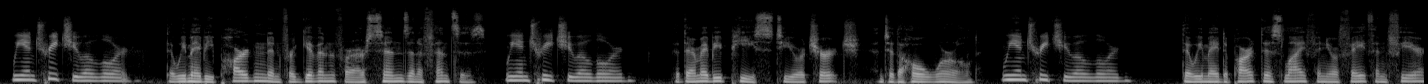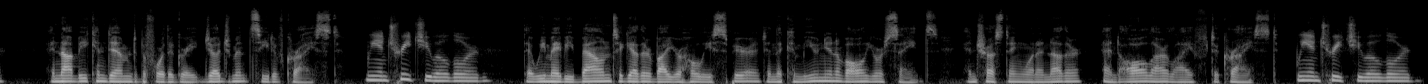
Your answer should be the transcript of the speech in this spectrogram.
We entreat you, O Lord. That we may be pardoned and forgiven for our sins and offenses. We entreat you, O Lord. That there may be peace to your church and to the whole world. We entreat you, O Lord. That we may depart this life in your faith and fear, and not be condemned before the great judgment seat of Christ. We entreat you, O Lord. That we may be bound together by your Holy Spirit in the communion of all your saints, entrusting one another and all our life to Christ. We entreat you, O Lord.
